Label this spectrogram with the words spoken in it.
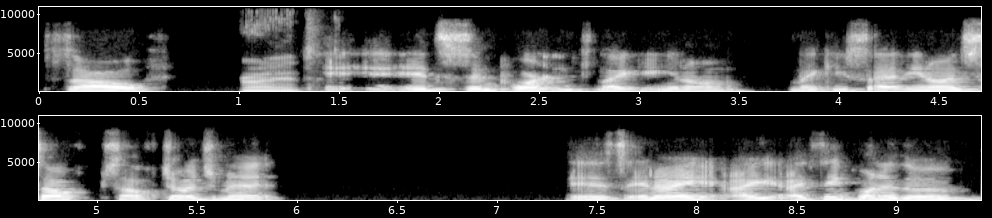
So right. it, it's important like you know like you said you know and self self judgment is and I, I i think one of the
